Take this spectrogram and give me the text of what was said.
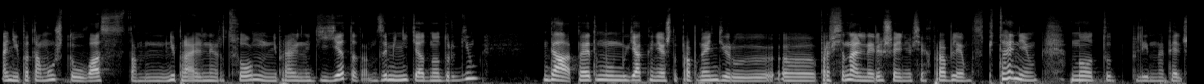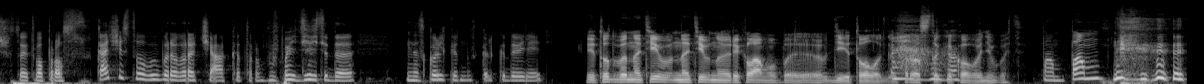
а не потому, что у вас там неправильный рацион, неправильная диета, там замените одно другим. Да, поэтому я, конечно, пропагандирую э, профессиональное решение всех проблем с питанием, но тут, блин, опять же, стоит вопрос качества выбора врача, к которому вы пойдете, да, насколько, насколько доверять. И тут бы натив, нативную рекламу бы диетолога просто какого-нибудь. Пам-пам.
